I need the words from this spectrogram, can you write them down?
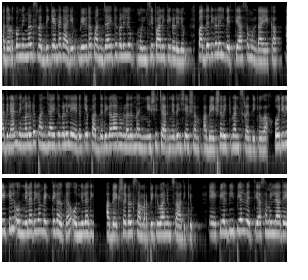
അതോടൊപ്പം നിങ്ങൾ ശ്രദ്ധിക്കേണ്ട കാര്യം വിവിധ പഞ്ചായത്തുകളിലും മുനിസിപ്പാലിറ്റികളിലും പദ്ധതികളിൽ വ്യത്യാസം ഉണ്ടായേക്കാം അതിനാൽ നിങ്ങളുടെ പഞ്ചായത്തുകളിൽ ഏതൊക്കെ പദ്ധതികളാണുള്ളതെന്ന് അന്വേഷിച്ചറിഞ്ഞതിന് ശേഷം അപേക്ഷ വയ്ക്കുവാൻ ശ്രദ്ധിക്കുക. ഒരു വീട്ടിൽ ഒന്നിലധികം വ്യക്തികൾക്ക് ഒന്നിലധികം അപേക്ഷകൾ സമർപ്പിക്കുവാനും സാധിക്കും. A P L B P L വ്യത്യാസമില്ലാതെ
